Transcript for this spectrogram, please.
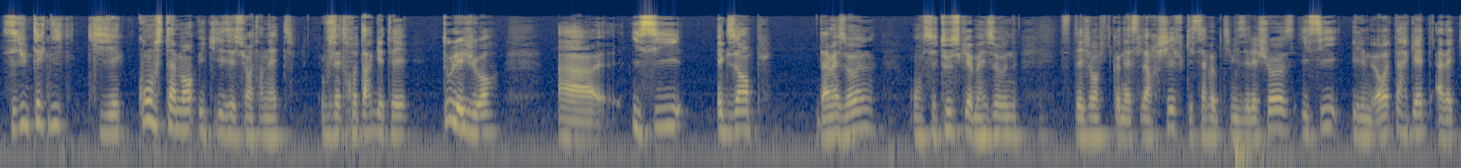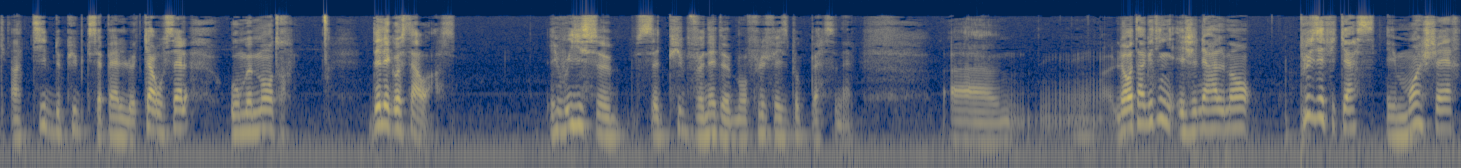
C'est une technique qui est constamment utilisée sur Internet. Vous êtes retargeté tous les jours euh, ici, exemple d'Amazon. On sait tous qu'Amazon, c'est des gens qui connaissent leurs chiffres, qui savent optimiser les choses. Ici, il me retarget avec un type de pub qui s'appelle le carrousel, où on me montre des Lego Star Wars. Et oui, cette pub venait de mon flux Facebook personnel. Euh, le retargeting est généralement plus efficace et moins cher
